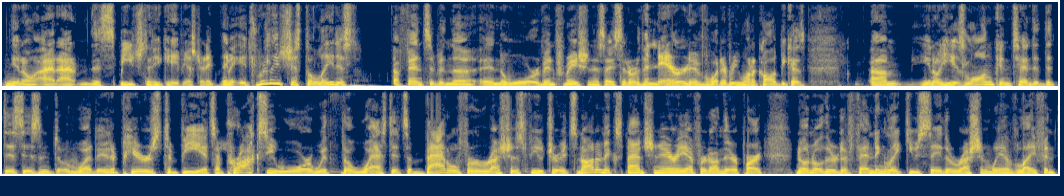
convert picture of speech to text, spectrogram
you know, at, at this speech that he gave yesterday, I mean, it's really it's just the latest offensive in the in the war of information, as I said, or the narrative, whatever you want to call it, because um, you know he has long contended that this isn't what it appears to be. It's a proxy war with the West. It's a battle for Russia's future. It's not an expansionary effort on their part. No, no, they're defending, like you say, the Russian way of life and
